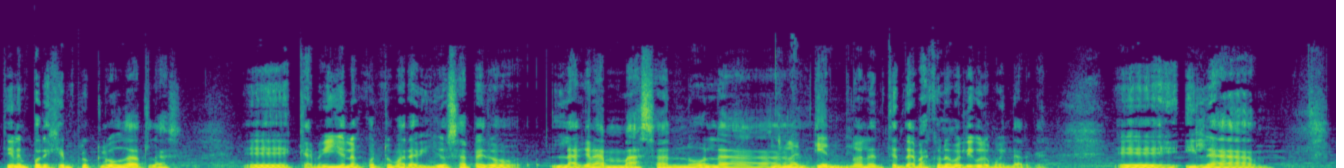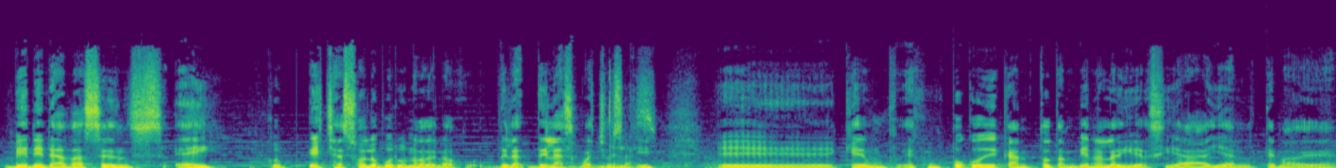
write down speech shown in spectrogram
Tienen, por ejemplo, Cloud Atlas, eh, que a mí yo la encuentro maravillosa, pero la gran masa no la, No la entiende. No la entiende, además que es una película muy larga. Eh, y la venerada Sense A, hecha solo por uno de los de, la- de las Wachowski, las. Eh, que un- es un poco de canto también a la diversidad y al tema de,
